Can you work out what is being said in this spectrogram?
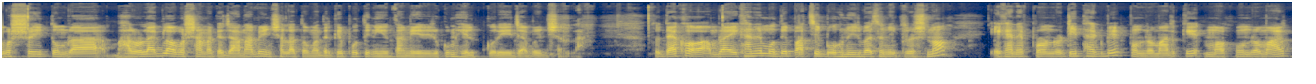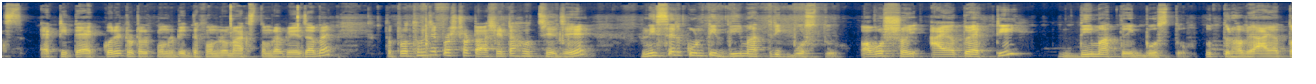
অবশ্যই তোমরা ভালো লাগলে অবশ্যই আমাকে জানাবে। ইনশাল্লাহ তোমাদেরকে প্রতিনিয়ত আমি এরকম হেল্প করে যাব, ইনশাল্লাহ। তো দেখো, আমরা এখানের মধ্যে পাচ্ছি বহু নির্বাচনী প্রশ্ন। এখানে পনেরোটি থাকবে, পনেরো মার্কে পনেরো মার্কস একটিতে এক করে টোটাল পনেরোটিতে পনেরো মার্কস তোমরা পেয়ে যাবে। তো প্রথম যে প্রশ্নটা, সেটা হচ্ছে যে, নিচের কোনটি দ্বিমাত্রিক বস্তু? অবশ্যই আয়ত একটি দ্বিমাত্রিক বস্তু। উত্তর হবে আয়ত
